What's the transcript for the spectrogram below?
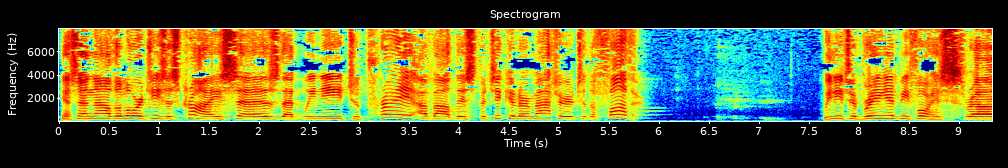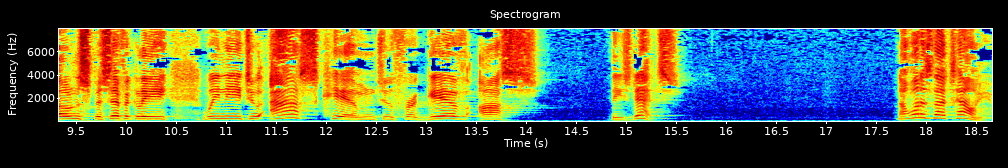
Yes, and now the Lord Jesus Christ says that we need to pray about this particular matter to the Father. We need to bring it before His throne. Specifically, we need to ask Him to forgive us these debts. Now what does that tell you?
